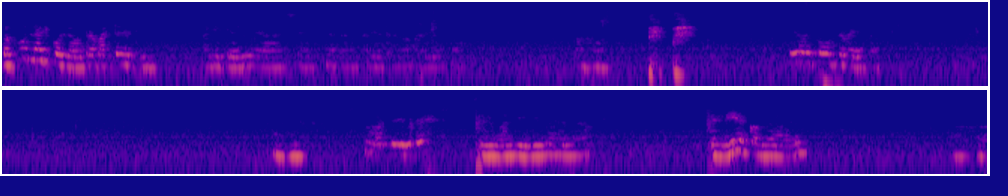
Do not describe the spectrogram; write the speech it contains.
Vamos a hablar con la otra parte de ti, la que quiere liberarse, la que le gustaría tener una pareja. Ajá. A ver cómo se ve esa. Pero igual vivir de verdad. Te ríes cuando la ves. Ajá.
